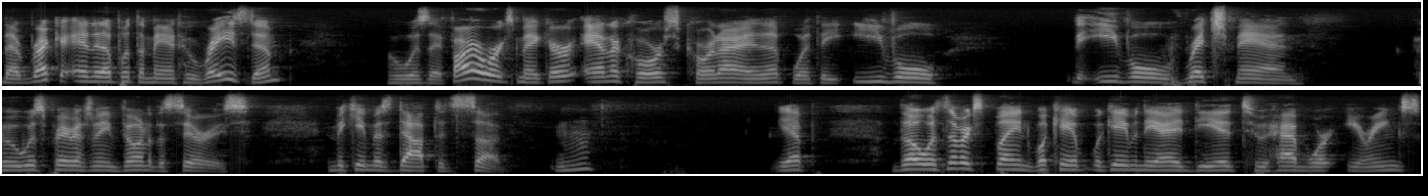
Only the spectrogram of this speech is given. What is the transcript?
that Recca ended up with the man who raised him, who was a fireworks maker, and of course, Coronat ended up with the evil the evil rich man who was pretty much the main villain of the series and became his adopted son. Mm-hmm. Yep. Though it's never explained what gave, what gave him the idea to have more earrings.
